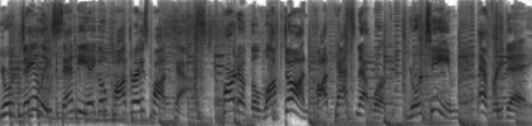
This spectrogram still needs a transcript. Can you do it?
Your daily San Diego Padres podcast. Part of the Locked On Podcast Network. Your team every day.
